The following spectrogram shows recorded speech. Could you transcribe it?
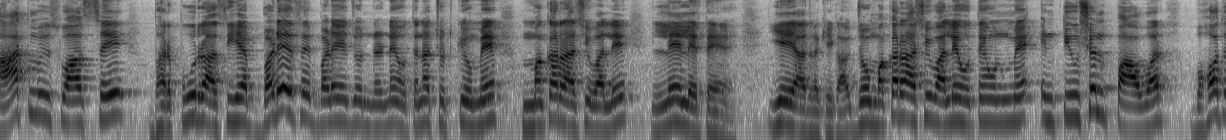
आत्मविश्वास से भरपूर राशि है। बड़े से बड़े जो निर्णय होते हैं ना, चुटकियों में मकर राशि वाले ले लेते हैं। ये याद रखिएगा, जो मकर राशि वाले होते हैं, उनमें इंट्यूशन पावर बहुत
